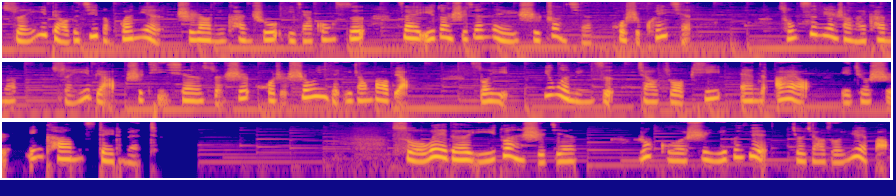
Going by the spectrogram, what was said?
损益表的基本观念是让您看出一家公司在一段时间内是赚钱或是亏钱。从字面上来看呢，损益表是体现损失或者收益的一张报表，所以英文名字叫做 P and L。也就是 income statement。所谓的一段时间，如果是一个月，就叫做月报，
